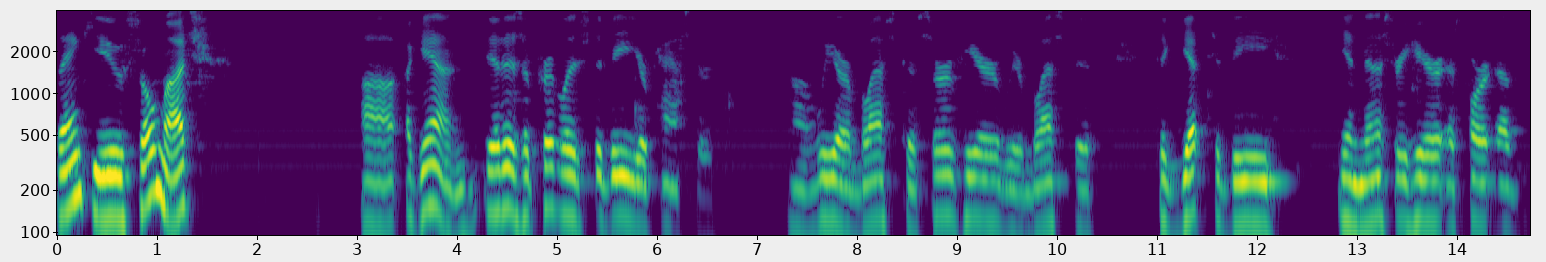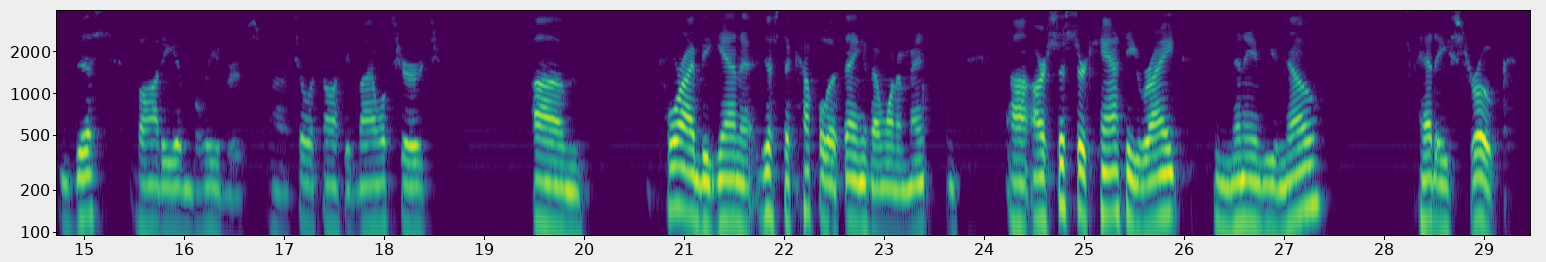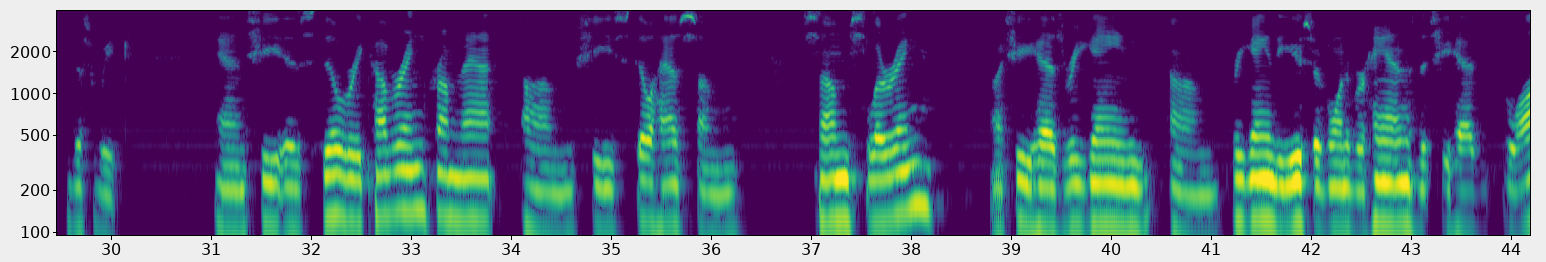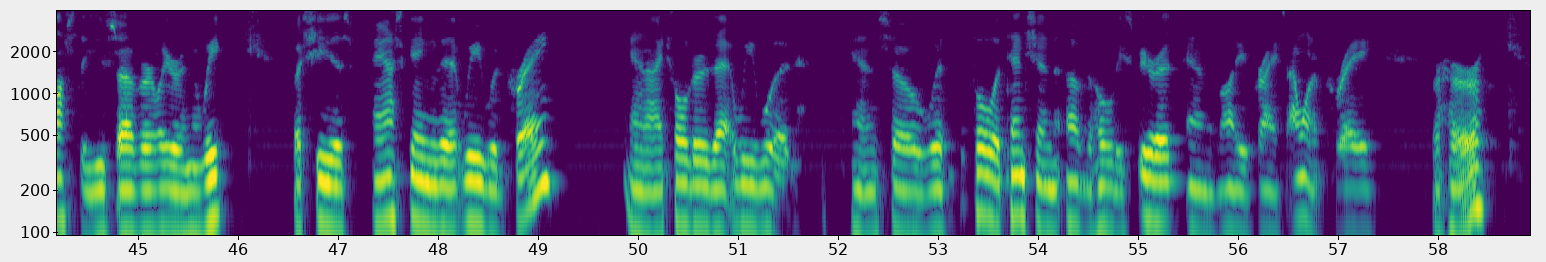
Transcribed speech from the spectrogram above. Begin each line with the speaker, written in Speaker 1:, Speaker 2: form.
Speaker 1: thank you so much. Uh, again, it is a privilege to be your pastor. Uh, we are blessed to serve here. We are blessed to to get to be in ministry here as part of this body of believers, uh, Chillicothe Bible Church. Um, before I begin, uh, just a couple of things I want to mention. Uh, our sister Kathy Wright, who many of you know, had a stroke this week, and she is still recovering from that. Um, she still has some some slurring. Uh, she has regained um, regained the use of one of her hands that she had lost the use of earlier in the week. But she is asking that we would pray, and I told her that we would. And so, with the full attention of the Holy Spirit and the body of Christ, I want to pray for her.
